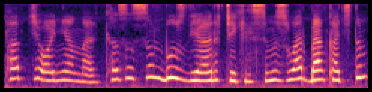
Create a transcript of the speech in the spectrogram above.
PUBG oynayanlar kasılsın buz diyarı çekilişimiz var. Ben kaçtım.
